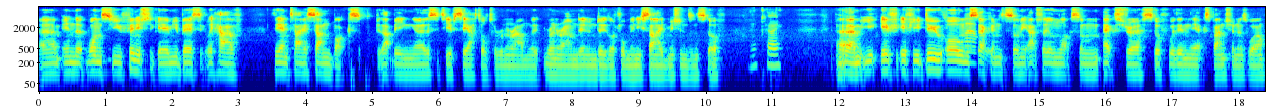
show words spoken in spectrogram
Um, in that once you finish the game, you basically have the entire sandbox, that being uh, the city of Seattle, to run around with, run around in and do little mini side missions and stuff. Okay. Um, you, if if you do own Wow. Second Son, it actually unlocks some extra stuff within the expansion as well.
